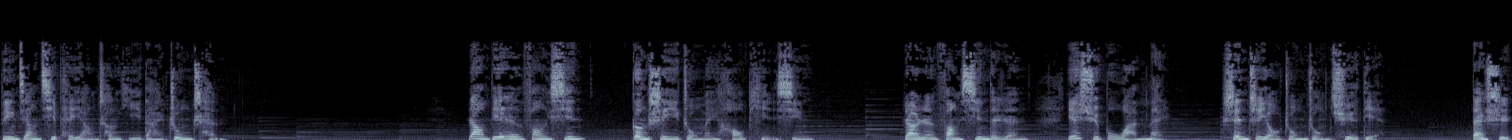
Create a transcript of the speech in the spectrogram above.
并将其培养成一代忠臣。让别人放心，更是一种美好品行。让人放心的人，也许不完美，甚至有种种缺点。但是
